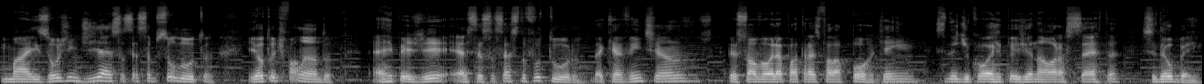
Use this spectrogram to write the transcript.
Mas hoje em dia é sucesso absoluto. E eu tô te falando, RPG é ser sucesso do futuro. Daqui a 20 anos, o pessoal vai olhar para trás e falar: porra, quem se dedicou ao RPG na hora certa se deu bem.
